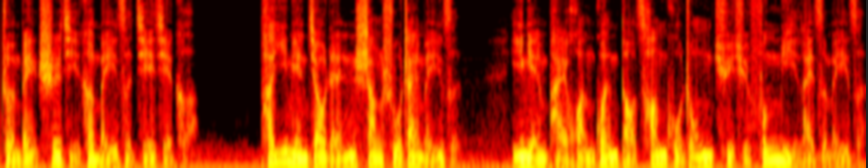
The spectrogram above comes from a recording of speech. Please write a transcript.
准备吃几颗梅子解解渴。他一面叫人上树摘梅子，一面派宦官到仓库中去取蜂蜜来自梅子。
